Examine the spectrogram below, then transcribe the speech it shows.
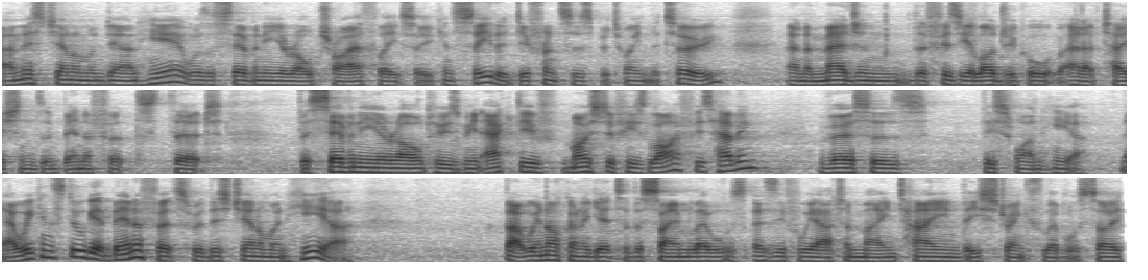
And this gentleman down here was a 70 year old triathlete. So you can see the differences between the two and imagine the physiological adaptations and benefits that the 70 year old who's been active most of his life is having versus this one here. Now, we can still get benefits with this gentleman here, but we're not going to get to the same levels as if we are to maintain these strength levels. So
